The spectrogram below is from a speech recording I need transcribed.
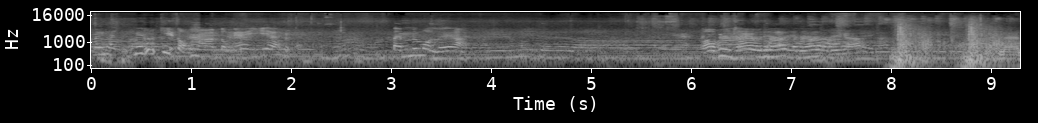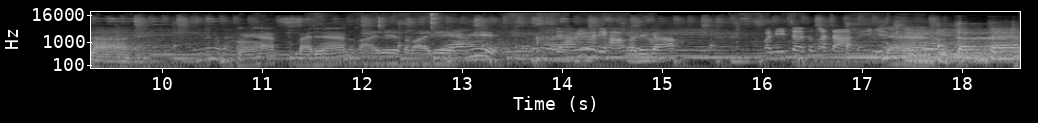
ไม่ทันไม่รู้กี่สงครามตรงเนี้ยไอ้เหี้ยเต็มไปหมดเลยอะเอาพี่ชายสวัสดีครับสวัสดีครับน่าหนาไงครับสบายดีนะครับสบายดีสบายดีพี่สวัสดีครับพี่สวัสดีครับ สวัสดีครับ วันนี้เจอทุกอาจารย์เลยไอ้เหี้ย เออที่เติมเต็ม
